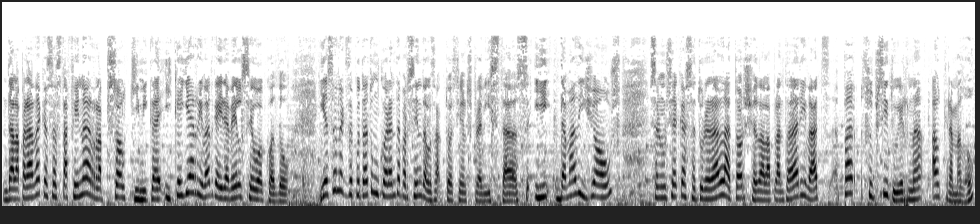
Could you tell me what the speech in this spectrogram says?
de la parada que s'està fent a Repsol Química i que ja ha arribat gairebé al seu equador. Ja s'han executat un 40% de les actuacions previstes i demà dijous s'anuncia que s'aturarà la torxa de la planta de derivats per substituir-ne el cremador.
